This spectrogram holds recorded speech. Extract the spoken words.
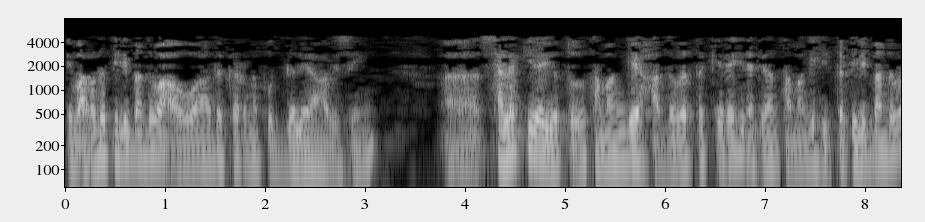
ඒ වරද පිළිබඳව අවවාද කරන පුද්ගලයා විසින් සැලකිය යුතු තමන්ගේ හදවත කෙරෙහි නැත්නම් තමන්ගේ හිත පිළිබඳව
